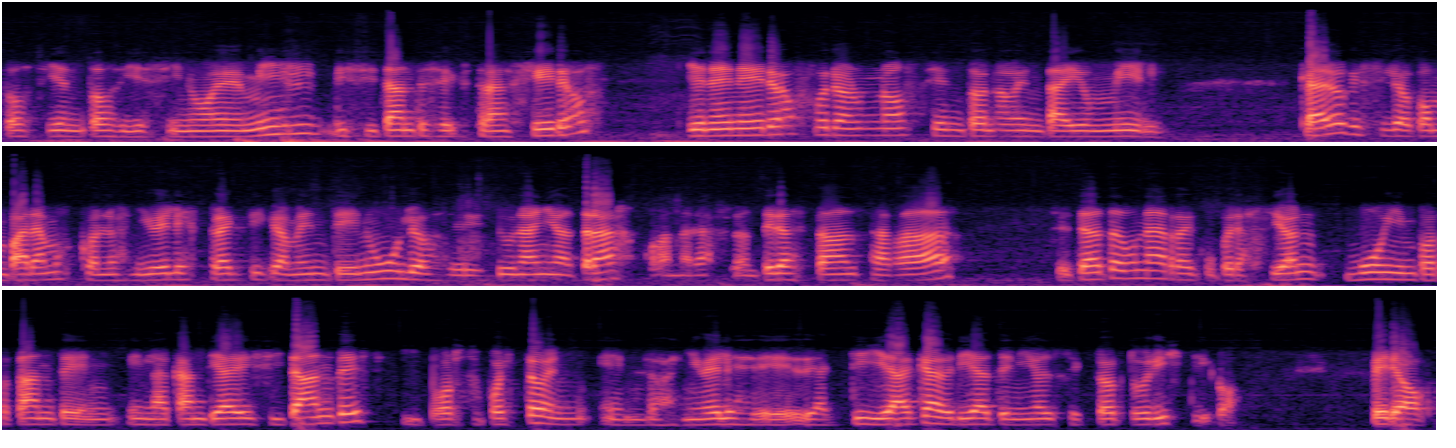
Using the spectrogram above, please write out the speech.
219.000 visitantes extranjeros y en enero fueron unos 191.000. Claro que si lo comparamos con los niveles prácticamente nulos de, un año atrás, cuando las fronteras estaban cerradas, se trata de una recuperación muy importante en, la cantidad de visitantes y, por supuesto, en, los niveles de, actividad que habría tenido el sector turístico. Pero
